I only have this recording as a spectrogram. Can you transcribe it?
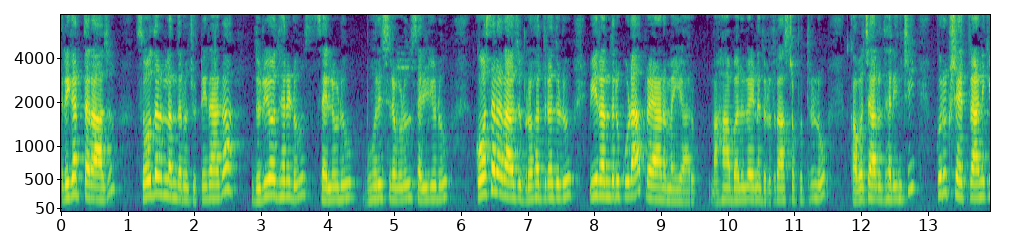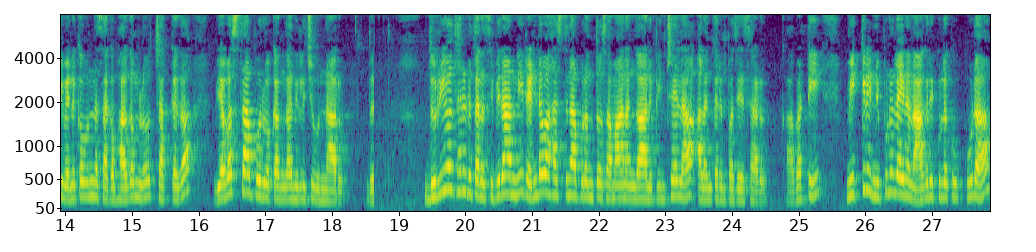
త్రిగర్తరాజు సోదరులందరూ చుట్టిరాగా దుర్యోధనుడు శల్యుడు భూరిశ్రవుడు శల్యుడు కోసలరాజు బృహద్రథుడు వీరందరూ కూడా ప్రయాణమయ్యారు. మహాబలులైన ధృతరాష్ట్రపుత్రులు కవచాలు ధరించి కురుక్షేత్రానికి వెనుక ఉన్న సగభాగంలో చక్కగా వ్యవస్థాపూర్వకంగా నిలిచి ఉన్నారు. దుర్యోధనుడు తన శిబిరాన్ని రెండవ హస్తినాపురంతో సమానంగా అనిపించేలా అలంకరింపజేశాడు. కాబట్టి మిక్కిలి నిపుణులైన నాగరికులకు కూడా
